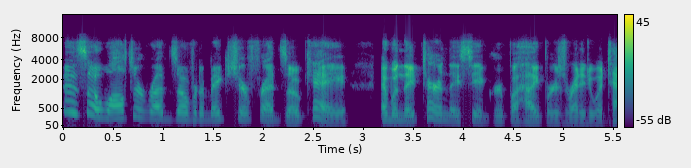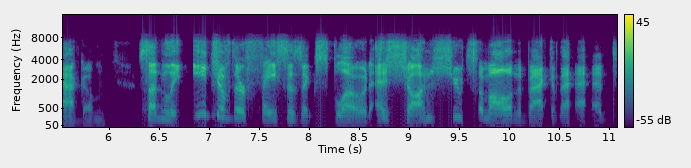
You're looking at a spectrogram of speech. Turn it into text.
And so Walter runs over to make sure Fred's okay. And when they turn, they see a group of hypers ready to attack him. Suddenly, each of their faces explode as Sean shoots them all in the back of the head.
